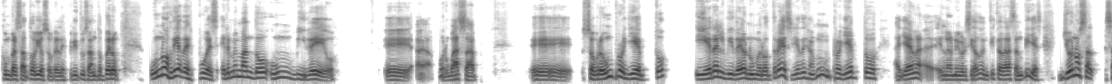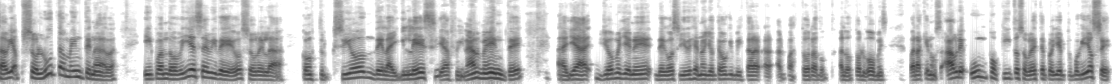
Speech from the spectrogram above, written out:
conversatorio sobre el Espíritu Santo, pero unos días después, él me mandó un video eh, por WhatsApp eh, sobre un proyecto y era el video número 3. Yo dije, un hmm, proyecto allá en la, Universidad Adventista de las Antillas. Yo no sabía absolutamente nada y cuando vi ese video sobre la construcción de la iglesia finalmente allá, yo me llené de gozo y dije, no, yo tengo que invitar al pastor, al doctor Gómez, para que nos hable un poquito sobre este proyecto, porque yo sé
